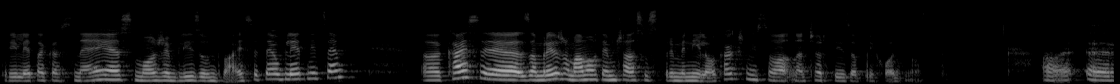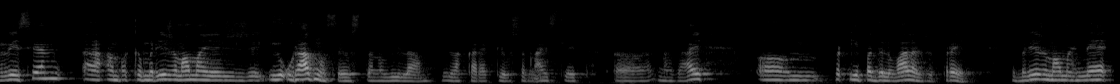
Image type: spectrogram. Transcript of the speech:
tri leta kasneje, smo že blizu 20. obletnice. Eh, kaj se je za mrežo Mama v tem času spremenilo? Kakšni so načrti za prihodnost? Eh, res je, ampak mreža Mama je že uradno se je ustanovila, bila kar rekli 18 let nazaj, ehm, je pa delovala že prej. Mreža Mama je, ne,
